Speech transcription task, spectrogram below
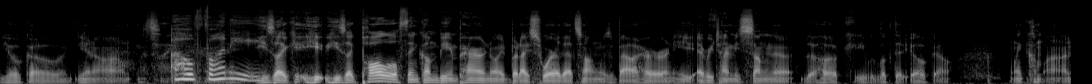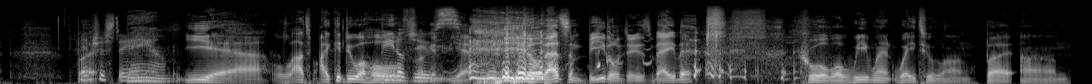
Yoko, and you know, um, it's like, Oh, funny. He's like, he, he's like, Paul will think I'm being paranoid, but I swear that song was about her. And he, every time he sung the the hook, he looked at Yoko. I'm like, come on. But interesting Damn. yeah, lots. I could do a whole Beetlejuice. Fucking, yeah, Beetle. That's some Beetlejuice, baby. Cool. Well, we went way too long, but um,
